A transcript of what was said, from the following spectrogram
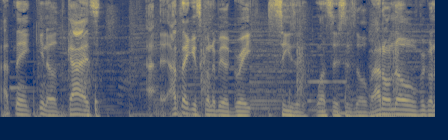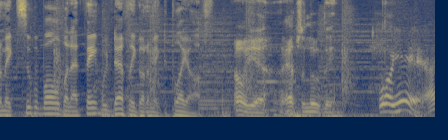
I think you know guys. I I think it's going to be a great season once this is over. I don't know if we're going to make the Super Bowl, but I think we're definitely going to make the playoffs. Oh yeah, absolutely. Well, yeah,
